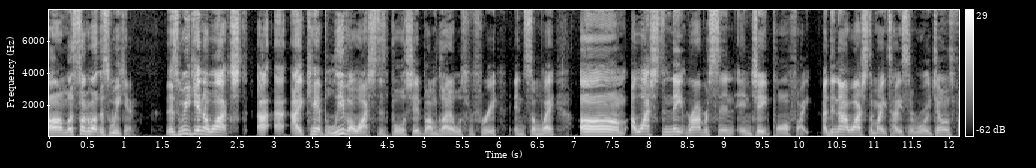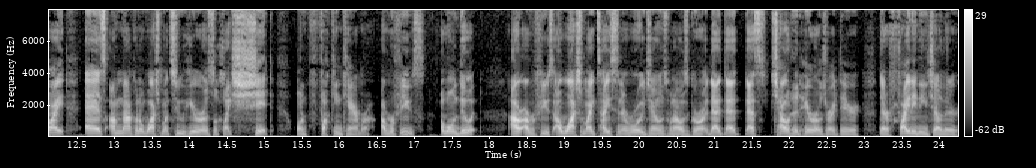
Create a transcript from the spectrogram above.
um, let's talk about this weekend. This weekend I watched. I, I, I can't believe I watched this bullshit, but I'm glad it was for free in some way. Um, I watched the Nate Robertson and Jake Paul fight. I did not watch the Mike Tyson and Roy Jones fight, as I'm not gonna watch my two heroes look like shit on fucking camera. I refuse. I won't do it. I, I refuse. I watched Mike Tyson and Roy Jones when I was growing. That that that's childhood heroes right there that are fighting each other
